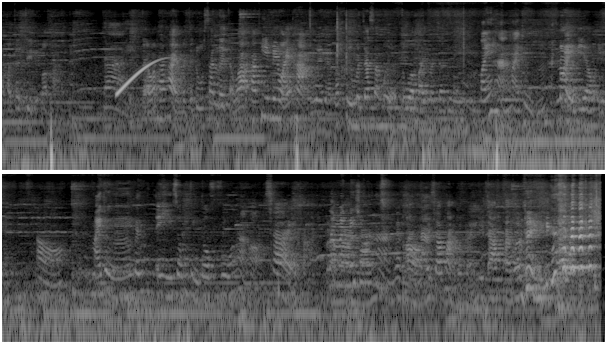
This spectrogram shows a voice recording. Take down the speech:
น้องเขาจะเจ็บอะค่ะแต่ว่าถ้าถ่ายมันจะดูสั้นเลยแต่ว่าถ้าพี่ไม่ไว้ห่างเลยเนี่ยก็คือมันจะเสมอตัวไปมันจะดูไว้ห่างหมายถึง หน่อยเดียวเองอ๋อ หมายถึงเป็นไอ้ทรงสิงโตฟูข้างหลังเหรอใช่ค่ะทำไมไม่ชอบห่างแบบอ๋อนั้นไม่อะชอบห่างแบบไหนที่ตามทางแบบไหนมัน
